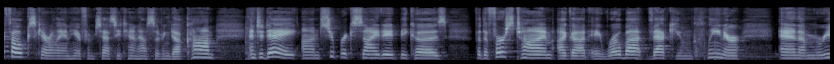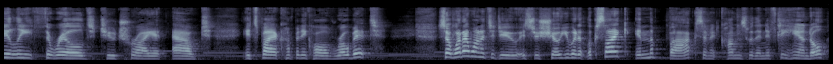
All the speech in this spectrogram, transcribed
Hi folks, Carol Ann here from SassyTownhouseLiving.com and today I'm super excited because for the first time I got a robot vacuum cleaner and I'm really thrilled to try it out. It's by a company called Robit. So what I wanted to do is to show you what it looks like in the box and it comes with a nifty handle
